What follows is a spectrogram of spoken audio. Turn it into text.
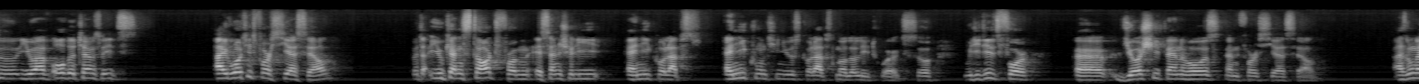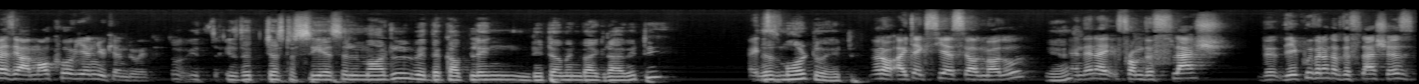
So you have all the terms. It's, I wrote it for CSL, but you can start from essentially any collapse, any continuous collapse model, it works. So we did it for uh, Diósi Penrose, and for CSL. As long as they are Markovian, you can do it. So it's, is it just a CSL model with the coupling determined by gravity? It's, There's more to it. No, no, I take CSL model, yes. and then I, from the flash, the, the equivalent of the flashes,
